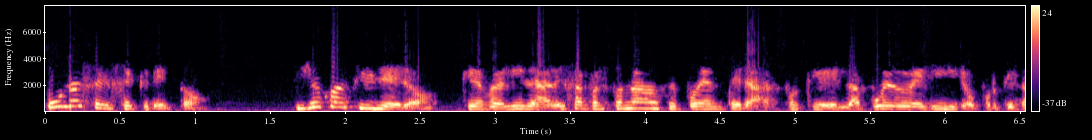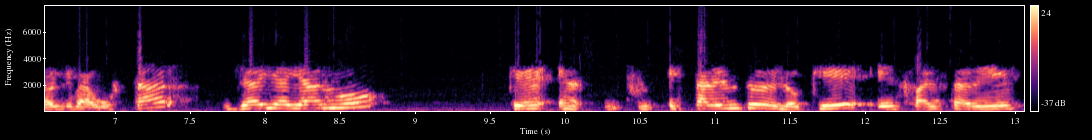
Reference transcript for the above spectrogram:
Uno es el secreto. Si yo considero que en realidad esa persona no se puede enterar porque la puedo herir o porque no le va a gustar, ya ahí hay algo que eh, está dentro de lo que es falta de,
